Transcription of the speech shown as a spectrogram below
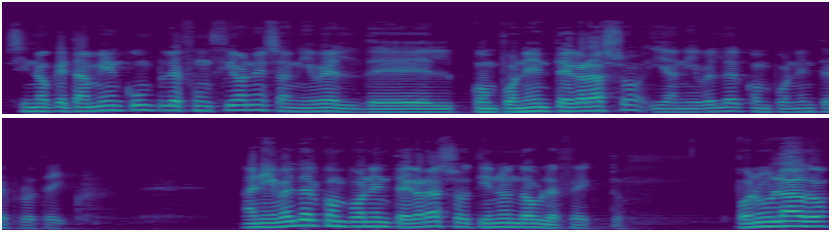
sino que también cumple funciones a nivel del componente graso y a nivel del componente proteico. A nivel del componente graso tiene un doble efecto. Por un lado,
